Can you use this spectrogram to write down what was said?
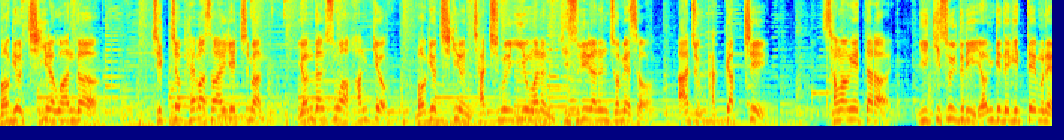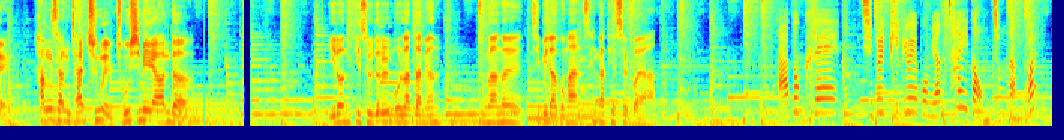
먹여치기라고 한다. 직접 해봐서 알겠지만 연단수와 환격, 먹여치기는 자충을 이용하는 기술이라는 점에서 아주 가깝지. 상황에 따라 이 기술들이 연계되기 때문에 항상 자충을 조심해야 한다. 이런 기술들을 몰랐다면 중앙을 집이라고만 생각했을 거야. 나도 그래. 집을 비교해보면 차이가 엄청난걸?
